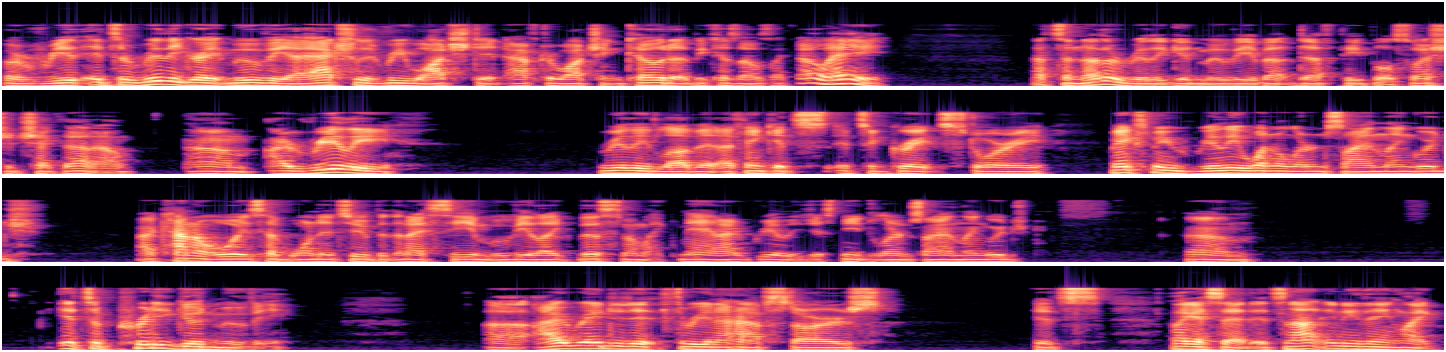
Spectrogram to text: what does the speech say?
a real. It's a really great movie. I actually rewatched it after watching Coda because I was like, oh hey, that's another really good movie about deaf people, so I should check that out. Um, I really, really love it. I think it's it's a great story. Makes me really want to learn sign language. I kind of always have wanted to, but then I see a movie like this and I'm like, man, I really just need to learn sign language. Um, it's a pretty good movie. Uh, I rated it three and a half stars. It's like I said, it's not anything like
